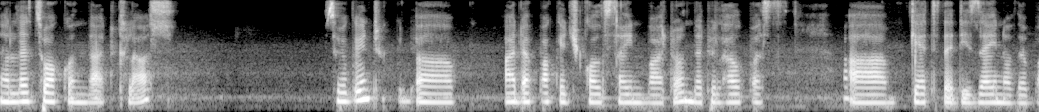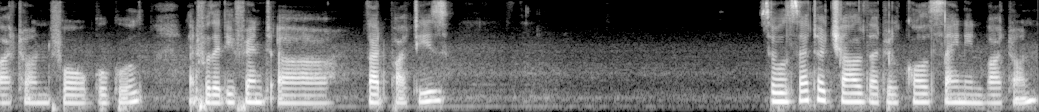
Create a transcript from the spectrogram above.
Now let's work on that class. So we're going to uh, add a package called sign button that will help us uh, get the design of the button for Google and for the different uh, third parties. So we'll set a child that we'll call sign in button.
